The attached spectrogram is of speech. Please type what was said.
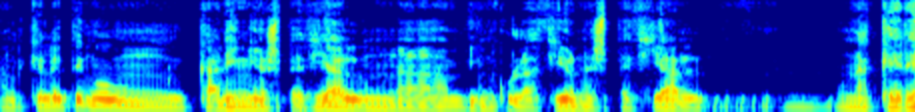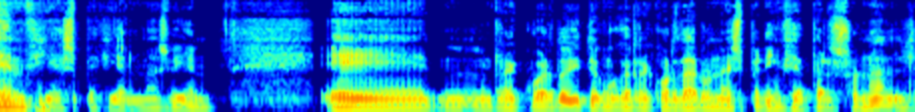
al que le tengo un cariño especial, una vinculación especial, una querencia especial más bien, eh, recuerdo y tengo que recordar una experiencia personal.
